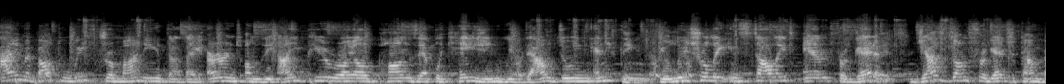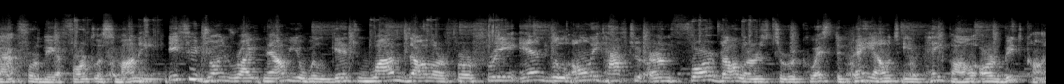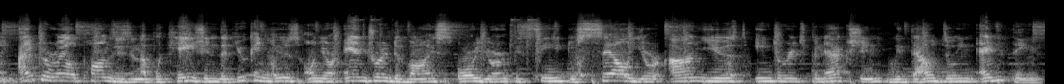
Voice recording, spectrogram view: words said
I'm about to withdraw money that I earned on the IP Royal Pawns application without doing anything. You literally install it and forget it. Just don't forget to come back for the effortless money. If you join right now, you will get $1 for free and will only have to earn $4 to request the payout in PayPal or Bitcoin. IP Royal Pawns is an application that you can use on your Android device or your PC to sell your unused internet connection without doing anything.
